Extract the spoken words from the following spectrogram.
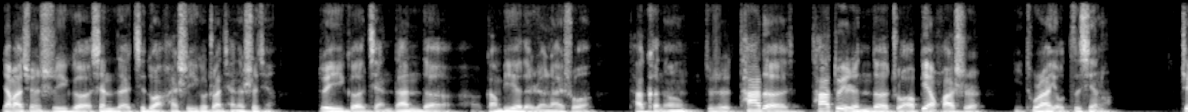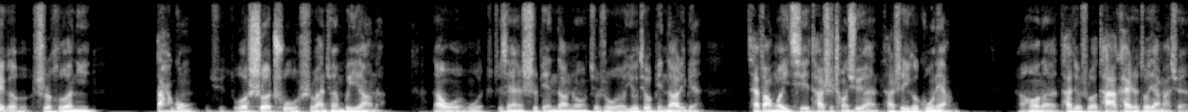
亚马逊是一个现在阶段还是一个赚钱的事情。对一个简单的呃刚毕业的人来说，他可能就是他的他对人的主要变化是，你突然有自信了，这个是和你打工去做社畜是完全不一样的。那我我之前视频当中，就是我 YouTube 频道里边采访过一期，她是程序员，她是一个姑娘，然后呢，她就说她开始做亚马逊，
